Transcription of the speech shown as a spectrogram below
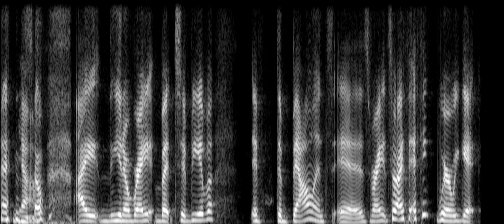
Yeah. so i you know right? But to be able if the balance is right? So I, th- I, think where we get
